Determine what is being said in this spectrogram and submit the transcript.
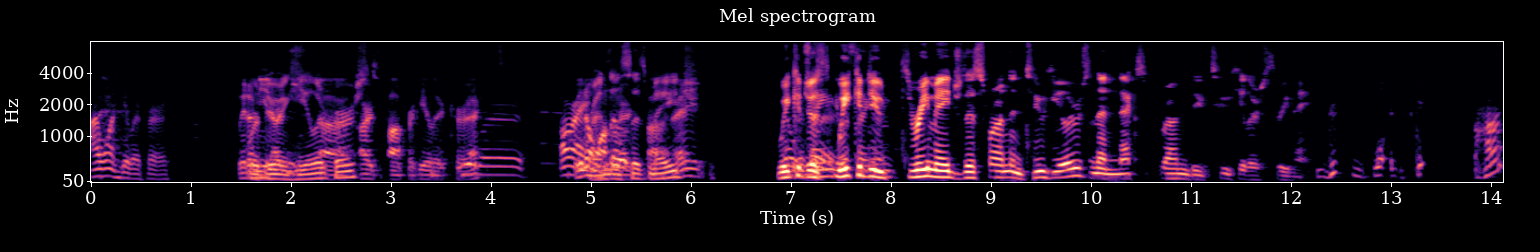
I want healer first. We don't We're need doing arch- healer uh, first? Arch pop for healer, correct? Healer... All right. We don't want Rendell an so, arch says pop, mage. right? We No, could just then- we could a do three mage this run and two healers, and then next run do two healers, three mage. What, sk- huh?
